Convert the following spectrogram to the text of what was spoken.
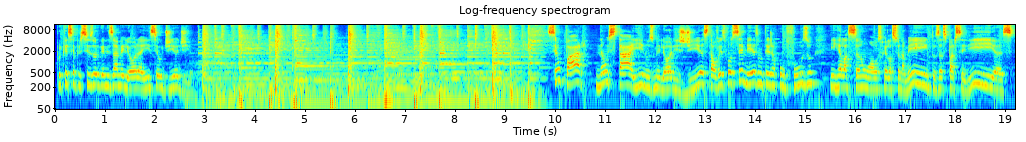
porque você precisa organizar melhor aí seu dia a dia. Seu par não está aí nos melhores dias, talvez você mesmo esteja confuso em relação aos relacionamentos, às parcerias,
